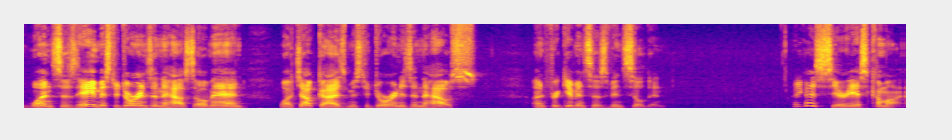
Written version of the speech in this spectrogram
One says, hey, Mr. Doran's in the house. Oh man, watch out guys, Mr. Doran is in the house. Unforgiven, says Vince Silden. Are you guys serious? Come on.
